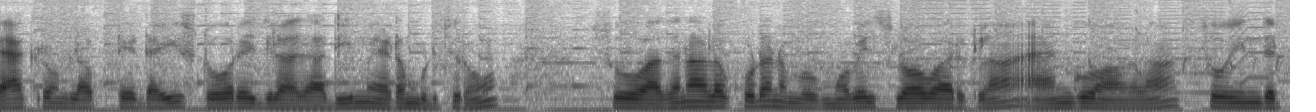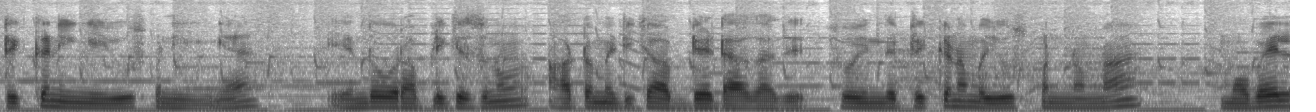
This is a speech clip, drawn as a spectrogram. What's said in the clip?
பேக்ரவுண்டில் அப்டேட் ஆகி ஸ்டோரேஜில் அது அதிகமாக இடம் பிடிச்சிரும். ஸோ அதனால் கூட நம்ம மொபைல் ஸ்லோவாக இருக்கலாம் ஹேங்கும் ஆகலாம். ஸோ இந்த ட்ரிக்கை நீங்கள் யூஸ் பண்ணிக்கிங்க. எந்த ஒரு அப்ளிகேஷனும் ஆட்டோமேட்டிக்காக அப்டேட் ஆகாது. ஸோ இந்த ட்ரிக்கை நம்ம யூஸ் பண்ணோம்னா மொபைல்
